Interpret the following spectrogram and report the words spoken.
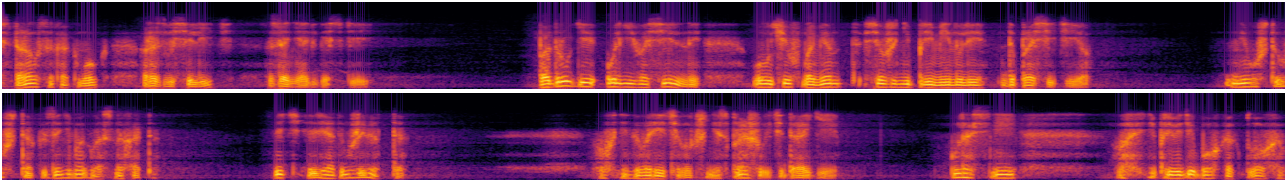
старался как мог развеселить, занять гостей. Подруги Ольги Васильевны, улучив момент, все же не приминули допросить ее. Неужто уж так занемогла снохата? Ведь рядом живет-то. Ох, не говорите, лучше не спрашивайте, дорогие. У нас с ней, ой, не приведи Бог, как плохо.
